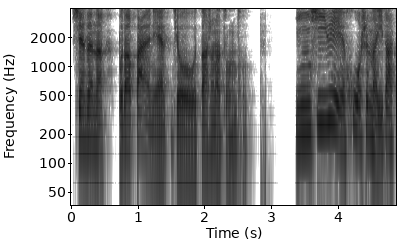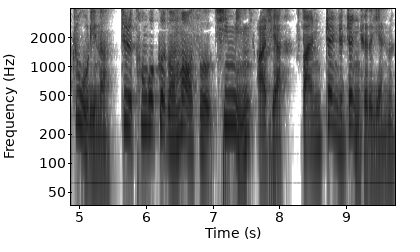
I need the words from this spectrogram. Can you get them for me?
现在呢不到半年就当上了总统。尹锡悦获胜的一大助力呢，就是通过各种貌似亲民而且反政治正确的言论，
